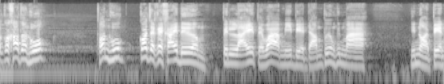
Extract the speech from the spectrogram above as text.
แล้วก็เข้าท่อนฮุก ท่อนฮุกก็จะคล้ายๆเดิมเป็นไลท์แต่ว่ามีเบสดัมเพิ่มขึ้นมานิดหน่อยเป็น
